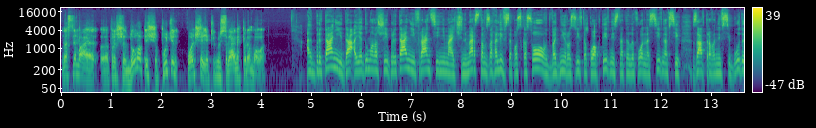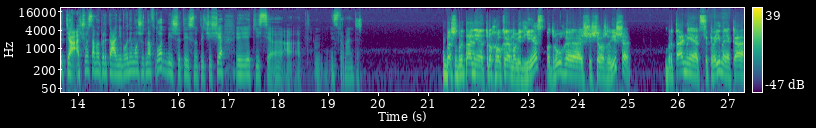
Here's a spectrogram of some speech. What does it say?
в нас немає е, причин думати, що Путін хоче якихось реальних перемовин. А Британії, да, а я думала, що і Британії, і Франції, і Німеччини. Мерс там взагалі все поскасовував. Два дні розвів таку активність на телефон, насів на всіх. Завтра вони всі будуть. А, а що саме Британії? Бо вони можуть на флот більше тиснути, чи ще е, якісь е, а, інструменти? По-перше, Британія трохи окремо від ЄС. По-друге, що ще важливіше, Британія це країна, яка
